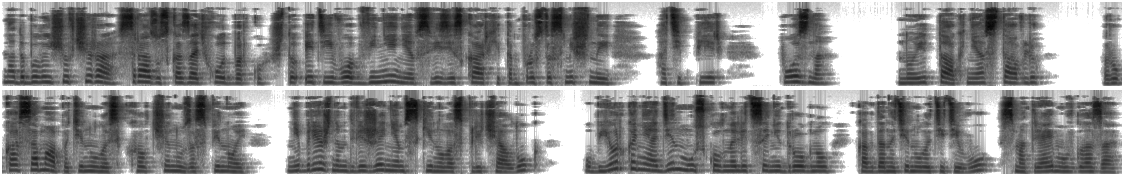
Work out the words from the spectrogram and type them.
Надо было еще вчера сразу сказать Ходборку, что эти его обвинения в связи с Кархитом просто смешны, а теперь поздно. Но и так не оставлю. Рука сама потянулась к холчану за спиной, небрежным движением скинула с плеча лук. У Бьорка ни один мускул на лице не дрогнул, когда натянула тетиву, смотря ему в глаза.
